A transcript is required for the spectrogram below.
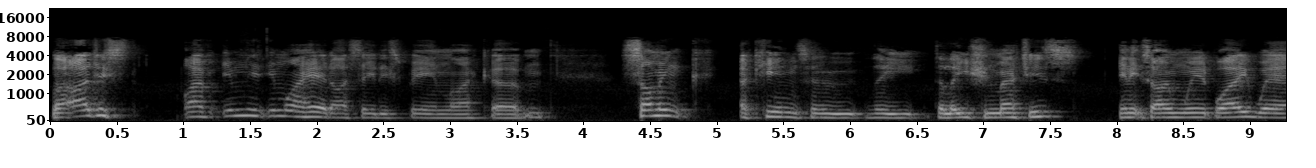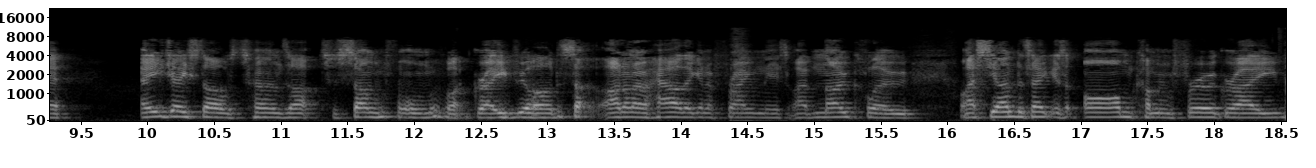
Like I just, I've in in my head, I see this being like um, something akin to the deletion matches in its own weird way, where AJ Styles turns up to some form of like graveyard. So, I don't know how they're going to frame this. I have no clue. I see Undertaker's arm coming through a grave,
